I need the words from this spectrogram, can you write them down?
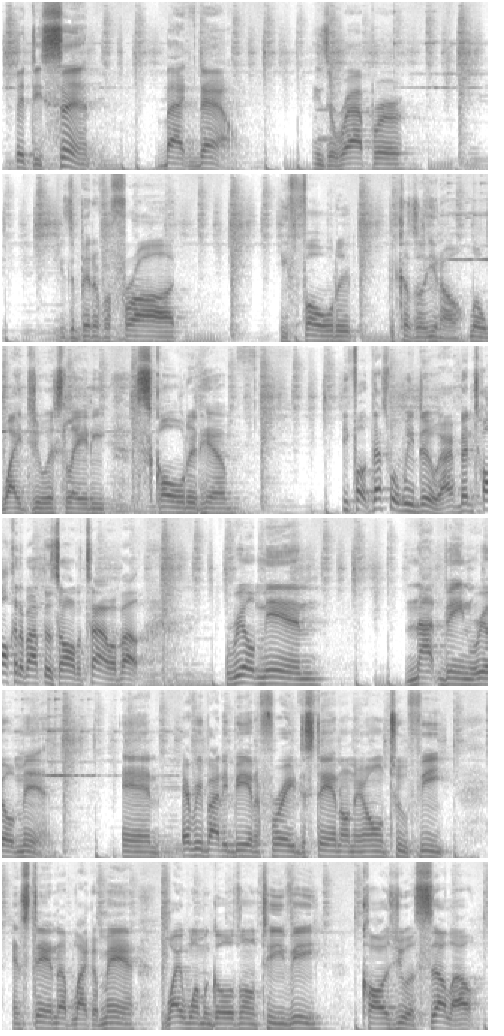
50 Cent backed down. He's a rapper, he's a bit of a fraud. He folded because of, you know, little white Jewish lady scolded him. He folded. That's what we do. I've been talking about this all the time about real men not being real men and everybody being afraid to stand on their own two feet and stand up like a man. White woman goes on TV, calls you a sellout,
